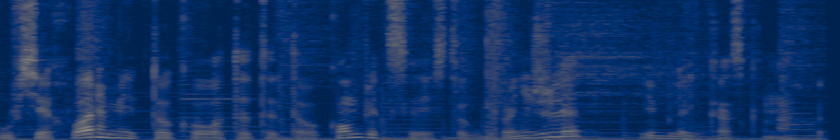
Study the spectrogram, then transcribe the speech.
У всех в армии только вот от этого комплекса есть только бронежилет и, блядь, каска нахуй.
